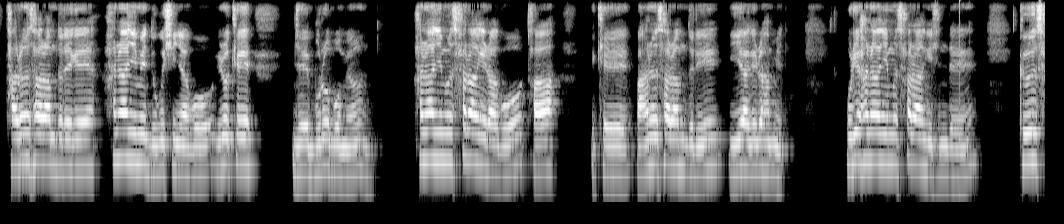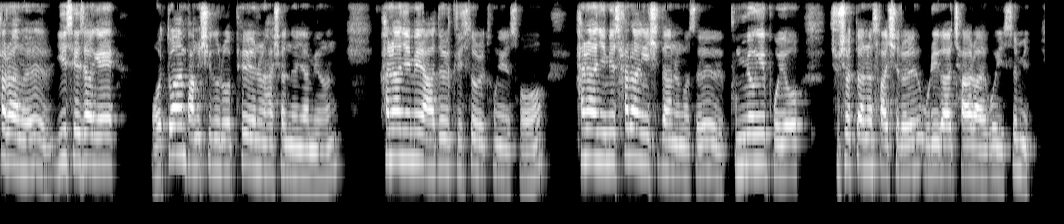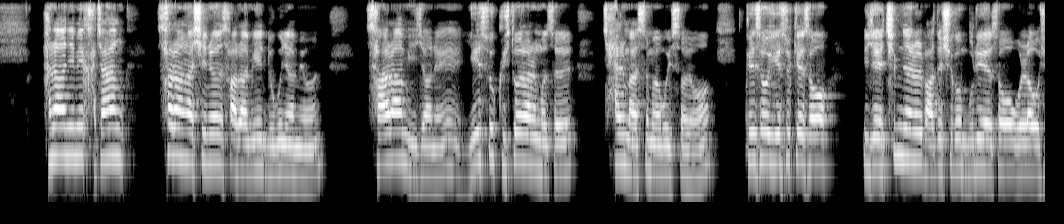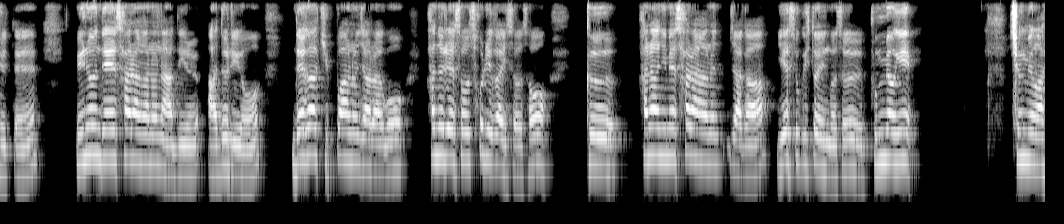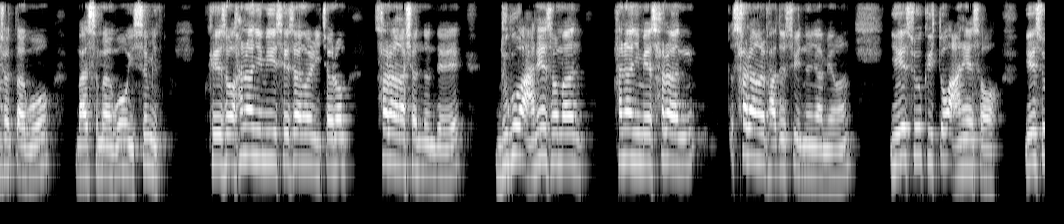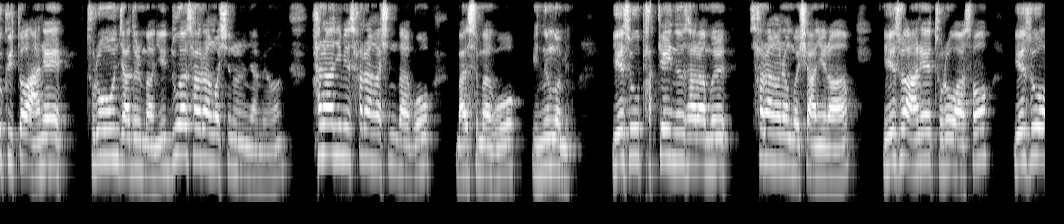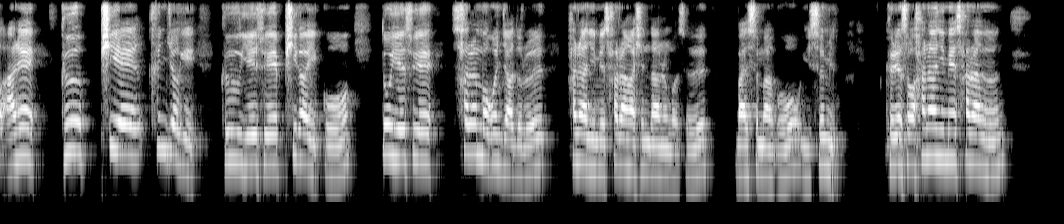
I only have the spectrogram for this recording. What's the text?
다른 사람들에게 하나님이 누구시냐고 이렇게 이제 물어보면 하나님은 사랑이라고 다 이렇게 많은 사람들이 이야기를 합니다. 우리 하나님은 사랑이신데 그 사랑을 이 세상에 어떠한 방식으로 표현을 하셨느냐면 하나님의 아들 그리스도를 통해서 하나님이 사랑이시다는 것을 분명히 보여 주셨다는 사실을 우리가 잘 알고 있습니다. 하나님이 가장 사랑하시는 사람이 누구냐면 사람 이전에 예수 그리스도라는 것을 잘 말씀하고 있어요. 그래서 예수께서 이제 침례를 받으시고 무리에서 올라오실 때 이는 내 사랑하는 아들, 아들이요. 내가 기뻐하는 자라고 하늘에서 소리가 있어서 그 하나님의 사랑하는 자가 예수 그리스도인 것을 분명히 증명하셨다고 말씀하고 있습니다. 그래서 하나님이 세상을 이처럼 사랑하셨는데 누구 안에서만 하나님의 사랑 사랑을 받을 수 있느냐면 예수 그리스도 안에서 예수 그리스도 안에 들어온 자들만이 누가 사랑하시느냐 면 하나님이 사랑하신다고 말씀하고 있는 겁니다. 예수 밖에 있는 사람을 사랑하는 것이 아니라 예수 안에 들어와서 예수 안에 그 피의 흔적이 그 예수의 피가 있고 또 예수의 살을 먹은 자들을 하나님이 사랑하신다는 것을 말씀하고 있습니다. 그래서 하나님의 사랑은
